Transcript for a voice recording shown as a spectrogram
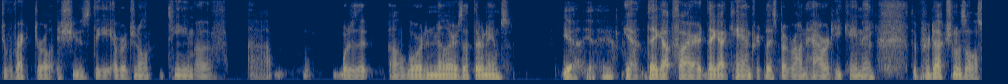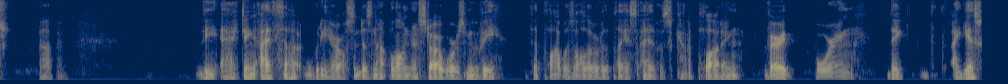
directorial issues. The original team of uh, what is it, uh, Lord and Miller? Is that their names? Yeah, yeah, yeah. Yeah, they got fired. They got canned, replaced by Ron Howard. He came in. The production was all up. The acting, I thought Woody Harrelson does not belong in a Star Wars movie. The plot was all over the place. I was kind of plotting, very boring. They, I guess,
